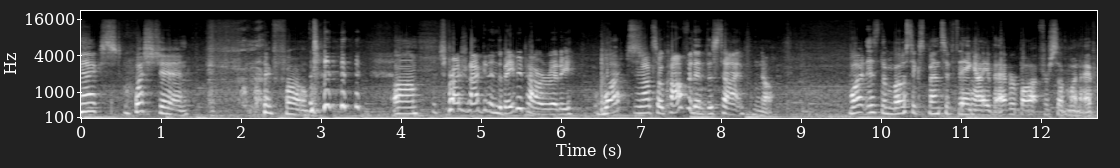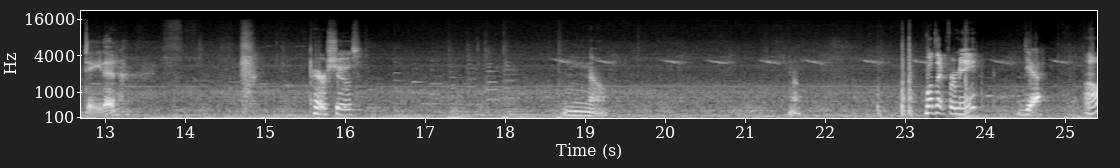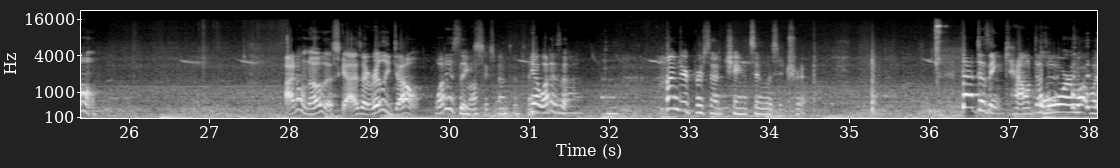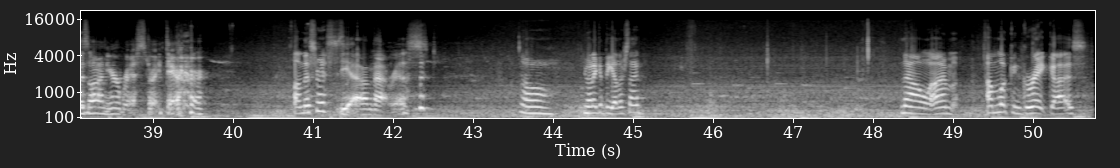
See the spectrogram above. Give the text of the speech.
Next question. My phone. Um, Surprised you're not getting the baby powder ready. what? You're not so confident this time. No. What is the most expensive thing I've ever bought for someone I've dated? Pair of shoes. No. Was it for me? Yeah. Oh. I don't know this, guys. I really don't. What is The this? most expensive thing. Yeah, what is it? Hundred percent chance it was a trip. That doesn't count, does Or what was on your wrist right there? On this wrist? yeah, on that wrist. Oh. You want to get the other side? No, I'm I'm looking great, guys.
